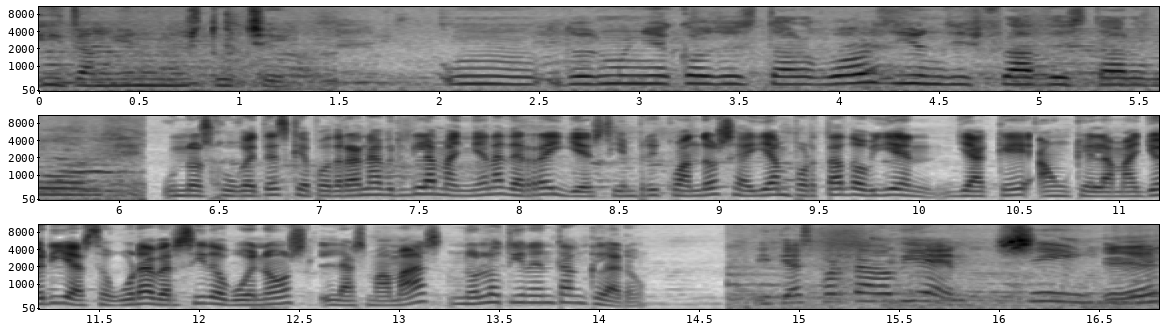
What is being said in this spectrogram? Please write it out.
y también un estuche dos muñecos de Star Wars y un disfraz de Star Wars. Unos juguetes que podrán abrir la mañana de Reyes siempre y cuando se hayan portado bien, ya que, aunque la mayoría asegura haber sido buenos, las mamás no lo tienen tan claro. ¿Y te has portado bien? Sí. ¿Eh?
